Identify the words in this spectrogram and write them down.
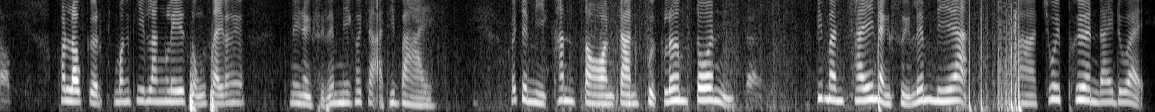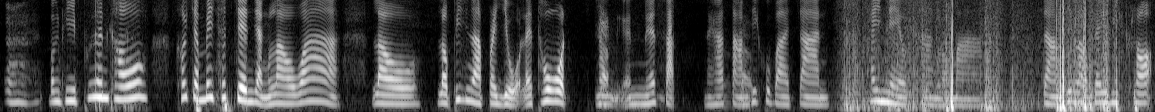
ครับ พอเราเกิดบางทีลังเลสงสัยลังเลในหนังสือเล่มนี้เขาจะอธิบายเขาจะมีขั้นตอนการฝึกเริ่มต้น ใช่พี่มันใช้หนังสือเล่มเนี้ยอ่าช่วยเพื่อนได้ด้วย บางทีเพื่อนเขาเขาจะไม่ชัดเจนอย่างเราว่าเราเราพิจารณาประโยชน์และโทษครับในเนื้อสัตว์นะคะตามที่ครูบาอาจารย์ให้แนวทางเรามา ตามที่เราได้วิเคราะห์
